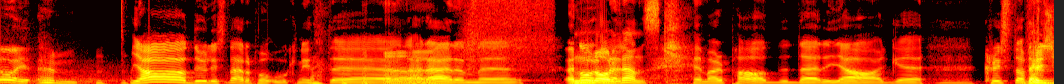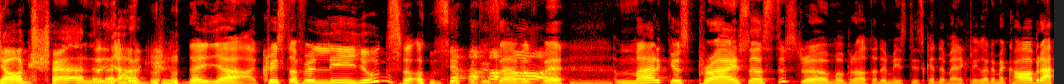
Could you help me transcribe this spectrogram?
Oj. Ja, du lyssnar på Oknytt. Eh, det här är en... Eh, En norrlä- norrländsk! MR-podd där jag... Eh, Christopher... Där jag själv! Där jag, där jag, Christopher Lee Jonsson, sitter tillsammans med Marcus Price Österström och pratar det mystiska, det märkliga och det makabra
